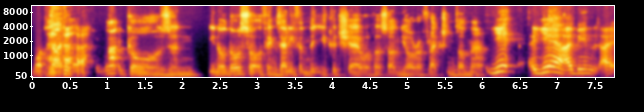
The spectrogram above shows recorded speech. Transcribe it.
what that goes, and you know those sort of things. Anything that you could share with us on your reflections on that? Yeah, yeah. I mean, I,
